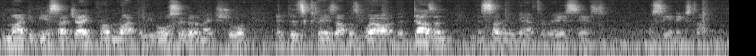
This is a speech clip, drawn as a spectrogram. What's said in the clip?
We might get the SIJ problem right, but we've also got to make sure that this clears up as well. If it doesn't, it's something we're going to have to reassess. We'll see you next time.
